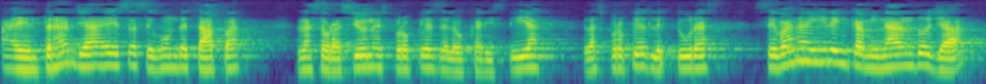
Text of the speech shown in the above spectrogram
a entrar ya a esa segunda etapa, las oraciones propias de la Eucaristía, las propias lecturas, se van a ir encaminando ya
